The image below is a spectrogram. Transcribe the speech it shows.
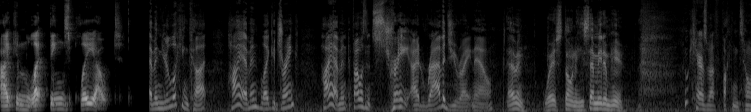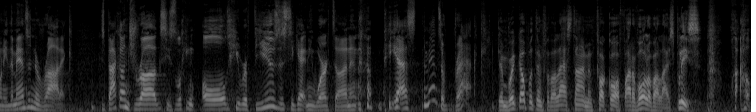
I can let things play out. Evan, you're looking cut. Hi, Evan. Like a drink? Hi, Evan. If I wasn't straight, I'd ravage you right now. Evan, where's Tony? He sent me to him here. Who cares about fucking Tony? The man's a neurotic. He's back on drugs. He's looking old. He refuses to get any work done. And P.S., the man's a wreck. Then break up with him for the last time and fuck off out of all of our lives, please. Wow,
